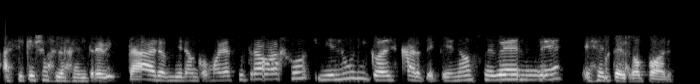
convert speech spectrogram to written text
Así que ellos los entrevistaron, vieron cómo era su trabajo y el único descarte que no se vende es el telgopor,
